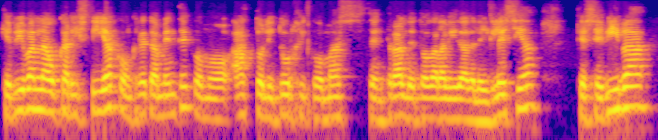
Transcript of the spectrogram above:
que vivan la Eucaristía concretamente como acto litúrgico más central de toda la vida de la Iglesia, que se viva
